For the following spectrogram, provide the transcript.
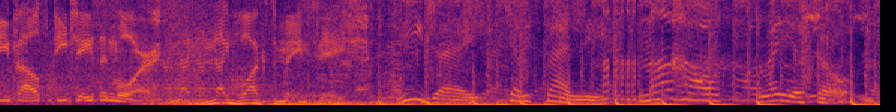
deep house, DJs, and more. Nightwalk's main stage. DJ Chiavistelli. My House Radio Show.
